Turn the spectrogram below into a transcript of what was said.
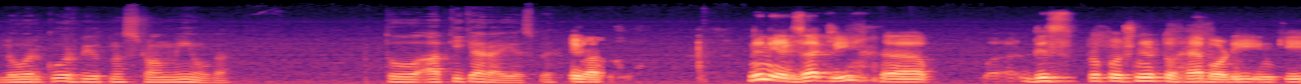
لوور کور بھی اتنا اسٹرانگ نہیں ہوگا. تو آپ کی کیا رائے ہے اس پہ؟ نہیں نہیں ایگزیکٹلی ڈس ڈسپروپورشنیٹ تو ہے باڈی ان کی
